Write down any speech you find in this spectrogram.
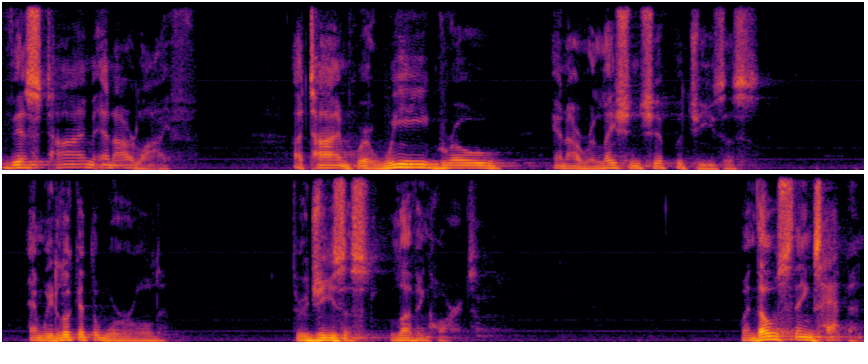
this time in our life a time where we grow in our relationship with Jesus and we look at the world through Jesus' loving heart. When those things happen,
